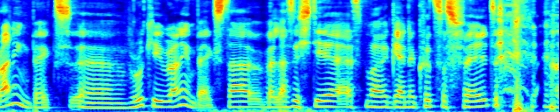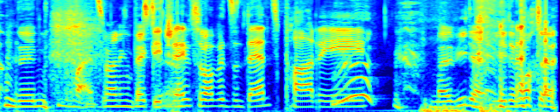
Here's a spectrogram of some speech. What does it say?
Running Backs, äh, Rookie Running Backs, da überlasse ich dir erstmal gerne kurz das Feld, um den Nummer 1 Running Back Die James Robinson Dance Party. äh, mal wieder, jede Woche.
